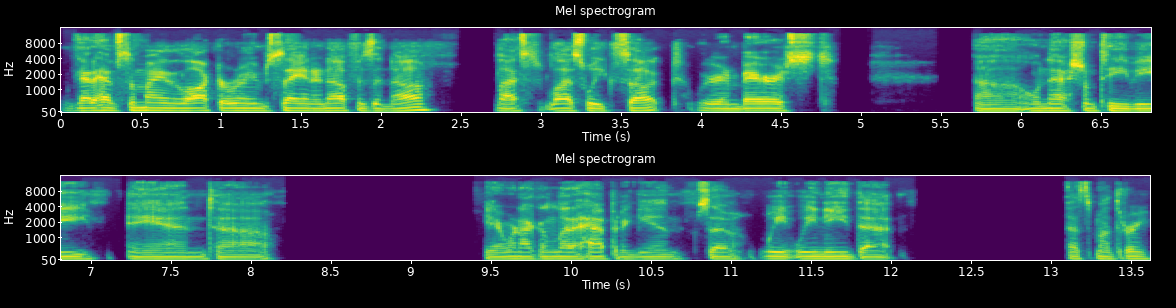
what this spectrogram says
we got to have somebody in the locker room saying enough is enough. Last last week sucked. We are embarrassed uh, on national TV, and uh, yeah, we're not going to let it happen again. So we we need that. That's my three.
